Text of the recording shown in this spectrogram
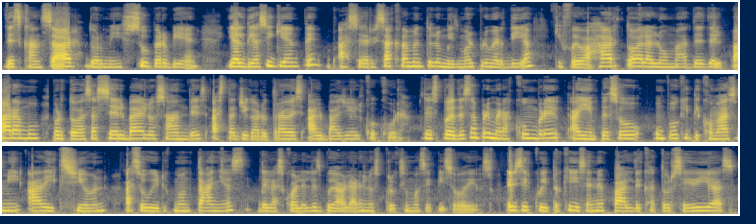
descansar, dormí súper bien y al día siguiente hacer exactamente lo mismo el primer día, que fue bajar toda la loma desde el páramo por toda esa selva de los Andes hasta llegar otra vez al Valle del Cocora. Después de esa primera ahí empezó un poquitico más mi adicción a subir montañas, de las cuales les voy a hablar en los próximos episodios. El circuito que hice en Nepal de 14 días,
